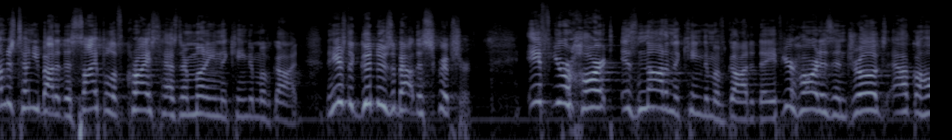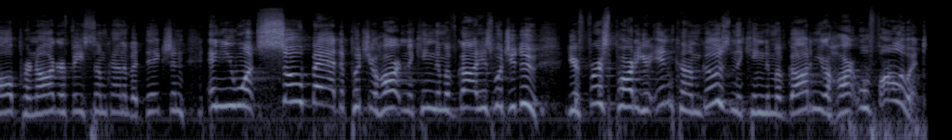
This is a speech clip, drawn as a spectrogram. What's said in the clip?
I'm just telling you about a disciple of Christ has their money in the kingdom of God. Now, here's the good news about this scripture. If your heart is not in the kingdom of God today, if your heart is in drugs, alcohol, pornography, some kind of addiction, and you want so bad to put your heart in the kingdom of God, here's what you do. Your first part of your income goes in the kingdom of God, and your heart will follow it.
